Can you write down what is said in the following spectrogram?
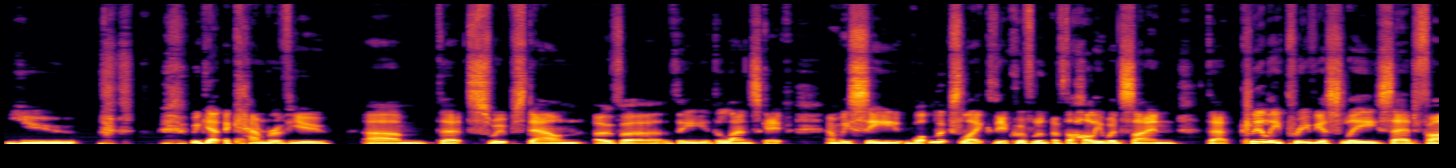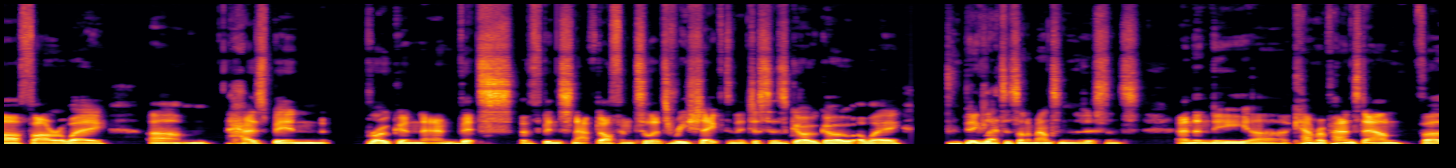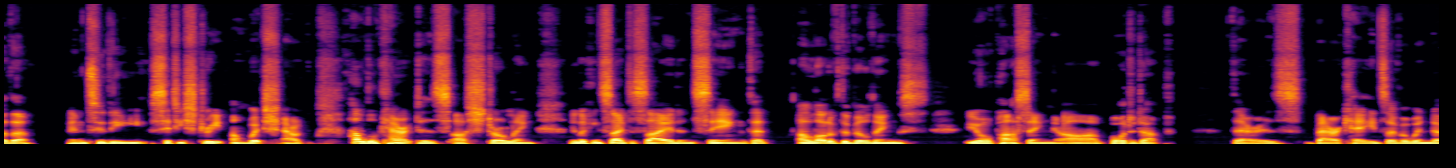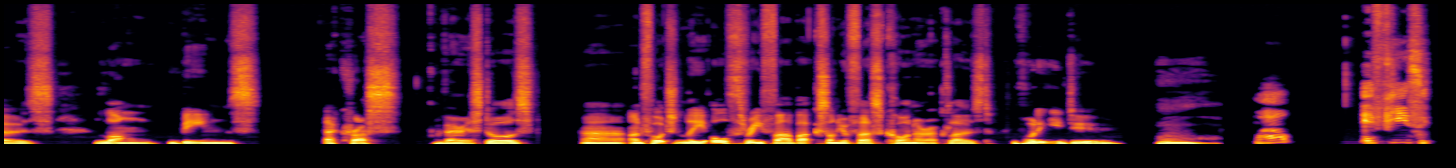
you we get a camera view um, that swoops down over the the landscape, and we see what looks like the equivalent of the Hollywood sign that clearly previously said "far, far away." Um, has been broken and bits have been snapped off until it's reshaped and it just says "go, go away." Big letters on a mountain in the distance, and then the uh, camera pans down further into the city street on which our humble characters are strolling. You're looking side to side and seeing that a lot of the buildings you're passing are boarded up. There is barricades over windows, long beams across various doors. Uh, unfortunately, all three farbucks on your first corner are closed. What do you do? Hmm. Well, if he's a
